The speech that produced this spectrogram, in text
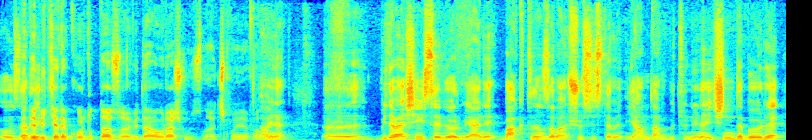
O yüzden bir de bir kere kurduktan sonra bir daha uğraşmıyorsun açmaya falan. Aynen. Ee, bir de ben şeyi seviyorum. Yani baktığın zaman şu sistemin yandan bütünlüğüne içinde böyle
